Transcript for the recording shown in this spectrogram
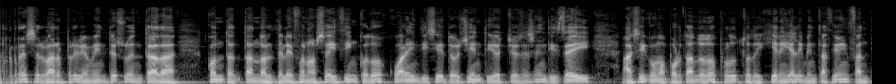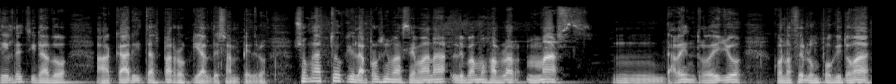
reservar previamente su entrada contactando al teléfono 652 47 88 66, así como aportando dos productos de higiene y alimentación infantil destinados a Cáritas Parroquial de San Pedro. Son actos que la próxima semana les vamos a hablar más mm, de adentro de ello, conocerlo un poquito más.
